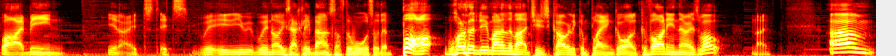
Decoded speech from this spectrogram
Well, I mean, you know, it's it's we, we're not exactly bouncing off the walls with it. But one of the new man of the matches, can't really complain. Go on, Cavani in there as well. No, um,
